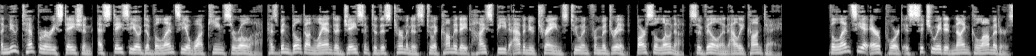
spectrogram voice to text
A new temporary station, Estacio de Valencia Joaquín Sorolla, has been built on land adjacent to this terminus to accommodate high-speed AVE trains to and from Madrid, Barcelona, Seville and Alicante. Valencia Airport is situated 9 kilometers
